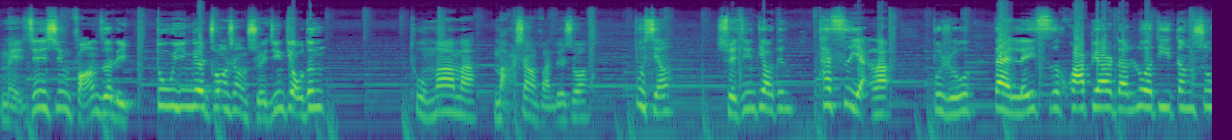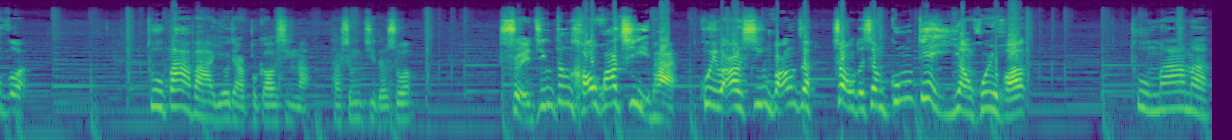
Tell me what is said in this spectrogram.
每间新房子里都应该装上水晶吊灯。”兔妈妈马上反对说：“不行，水晶吊灯太刺眼了，不如带蕾丝花边的落地灯舒服。”兔爸爸有点不高兴了，他生气地说：“水晶灯豪华气派，会把新房子照得像宫殿一样辉煌。”兔妈妈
